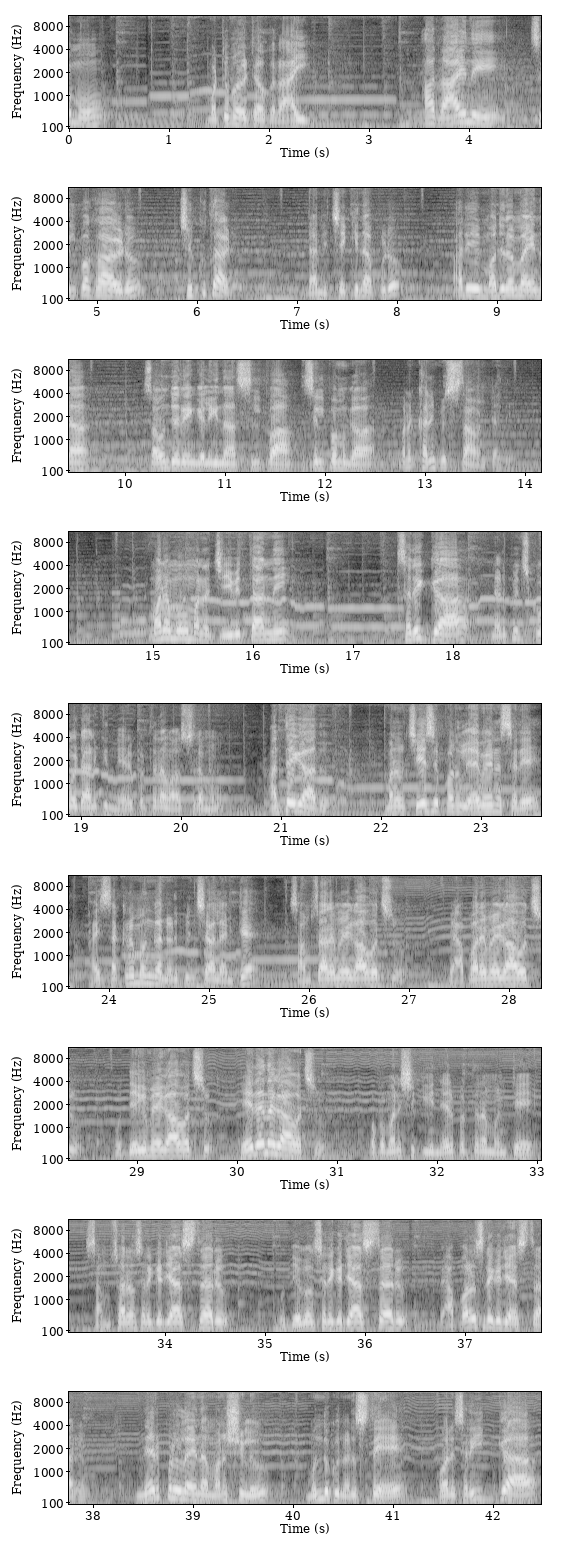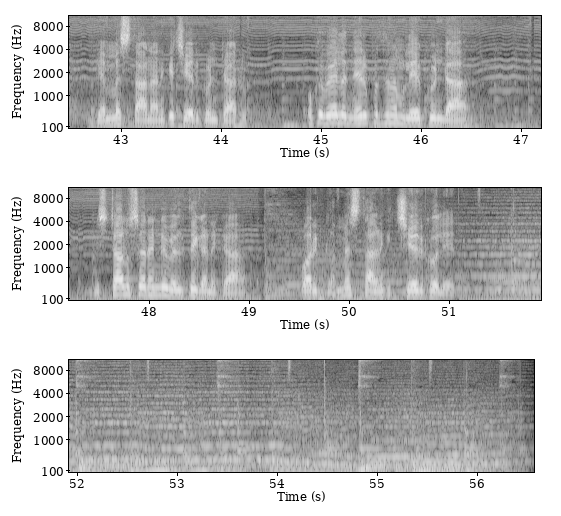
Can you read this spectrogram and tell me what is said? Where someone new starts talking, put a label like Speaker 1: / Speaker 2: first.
Speaker 1: శిల్పము మొట్టమొదట ఒక రాయి. ఆ రాయిని శిల్పకారుడు చెక్కుతాడు. దాన్ని చెక్కినప్పుడు అది మధురమైన సౌందర్యం కలిగిన శిల్ప శిల్పముగా మనకు కనిపిస్తూ ఉంటుంది. మనము మన జీవితాన్ని సరిగ్గా నడిపించుకోవడానికి నేర్పడతనం అవసరము. అంతేకాదు మనం చేసే పనులు ఏవైనా సరే అవి సక్రమంగా నడిపించాలంటే సంసారమే కావచ్చు వ్యాపారమే కావచ్చు ఉద్యోగమే కావచ్చు ఏదైనా కావచ్చు. ఒక మనిషికి నేర్పతనం ఉంటే సంసారం సరిగ్గా చేస్తారు ఉద్యోగం సరిగ్గా చేస్తారు వ్యాపారం సరిగ్గా చేస్తారు. నేర్పులైన మనుషులు ముందుకు నడిస్తే వారు సరిగ్గా గమ్యస్థానానికి చేరుకుంటారు. ఒకవేళ నేర్పతనం లేకుండా ఇష్టానుసారంగా వెళ్తే గనక వారు గమ్యస్థానానికి చేరుకోలేరు.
